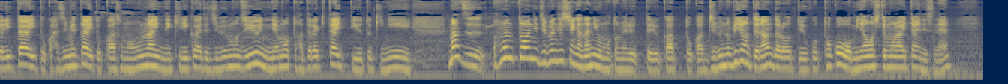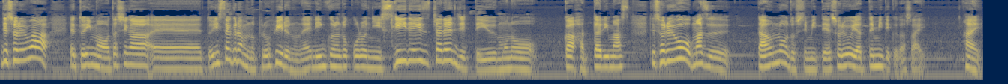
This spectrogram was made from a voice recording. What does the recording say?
りたいとか始めたいとか、そのオンラインね、切り替えて自分も自由にね、もっと働きたいっていう時に、まず、本当に自分自身が何を求めてるかとか、自分のビジョンって何だろうっていうとこを見直してもらいたいんですね。で、それは、えっと、今私が、えー、っと、インスタグラムのプロフィールのね、リンクのところに 3days チャレンジっていうものが貼ってあります。で、それをまずダウンロードしてみて、それをやってみてください。はい。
